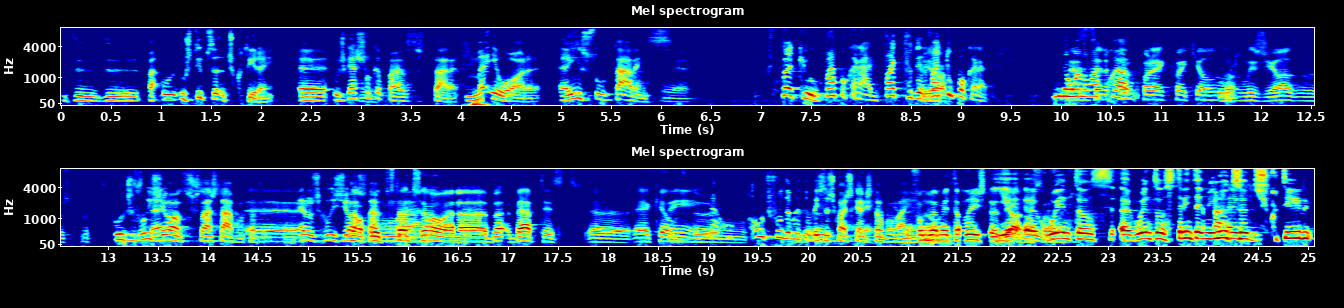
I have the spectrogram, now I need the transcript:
de, de- pá, os, os tipos a discutirem. Uh, os gajos são Hum. capazes de estar meia hora a insultarem-se Yeah. fuck you, vai para o caralho, vai-te foder, vai tu para o caralho. E não andam a à porrada. foi, foi, é que foi aquele, os religiosos, os, Os religiosos lá estavam. eh, Eram os religiosos Não, que estavam protestantes lá. não, uh, Ba- Baptist. uh, é aqueles Sim. de. Não, uns fundamentalistas quaisquer que estavam lá Fundamentalistas. E aguentam-se aguentam 30 minutos a discutir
